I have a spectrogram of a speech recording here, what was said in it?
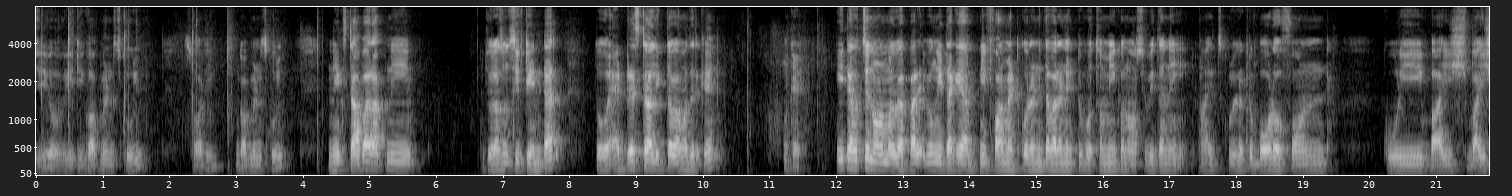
G O V T government school sorry government school next আবার আপনি চলে আসুন শিফট এন্টার তো অ্যাড্রেসটা লিখতে হবে আমাদেরকে। ওকে এটা হচ্ছে নর্মাল ব্যাপার এবং এটাকে আপনি ফরম্যাট করে নিতে পারেন একটু প্রথমেই, কোনো অসুবিধা নেই। হাই স্কুলটা একটু বড় ফন্ট কুড়ি, বাইশ বাইশ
